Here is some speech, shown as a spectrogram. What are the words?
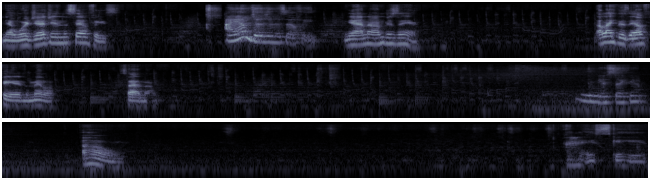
Now we're judging the selfies. I am judging the selfie. Yeah, I know. I'm just saying. I like this outfit in the middle. Side note. Give me a second. Oh. I is scared.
